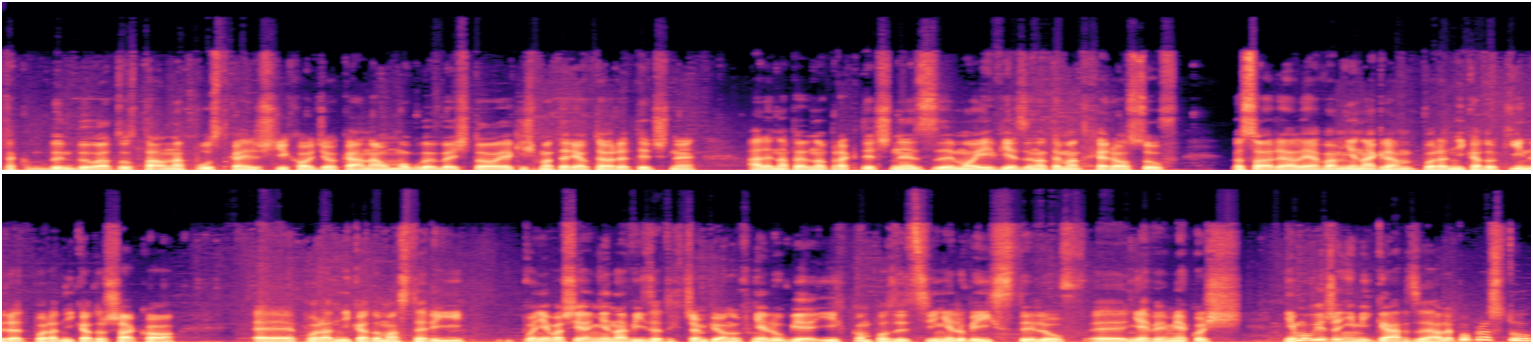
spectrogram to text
tak by była totalna pustka, jeśli chodzi o kanał. Mógłby być to jakiś materiał teoretyczny, ale na pewno praktyczny z mojej wiedzy na temat herosów. No sorry, ale ja wam nie nagram poradnika do Kindred, poradnika do Shaco, e, poradnika do Master Yi, ponieważ ja nienawidzę tych czempionów. Nie lubię ich kompozycji, nie lubię ich stylów, e, nie wiem, jakoś nie mówię, że nimi gardzę, ale po prostu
